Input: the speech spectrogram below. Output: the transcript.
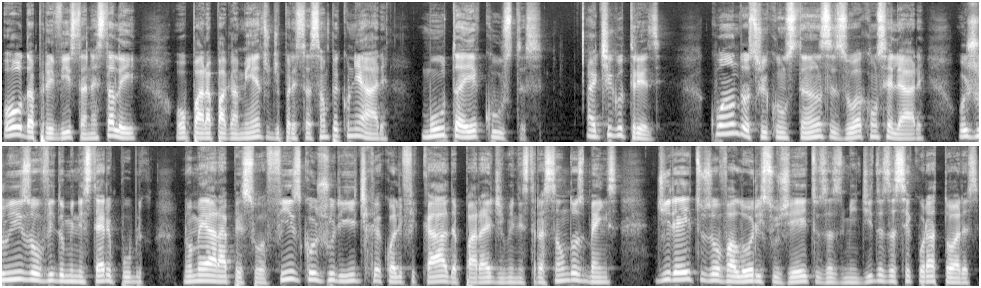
ou da prevista nesta lei, ou para pagamento de prestação pecuniária, multa e custas. Artigo 13. Quando as circunstâncias o aconselharem, o juiz ouvido o Ministério Público nomeará pessoa física ou jurídica qualificada para a administração dos bens, direitos ou valores sujeitos às medidas assecuratórias,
